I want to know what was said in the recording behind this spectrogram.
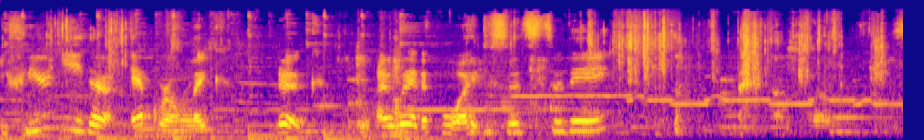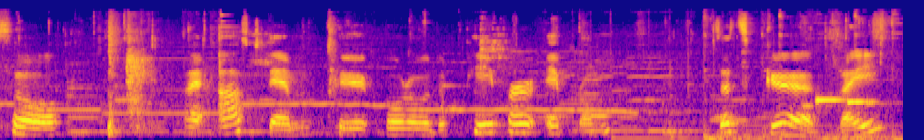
If you need an apron, like, look, I wear the white suits today. so, I asked them to borrow the paper apron. That's good, right?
